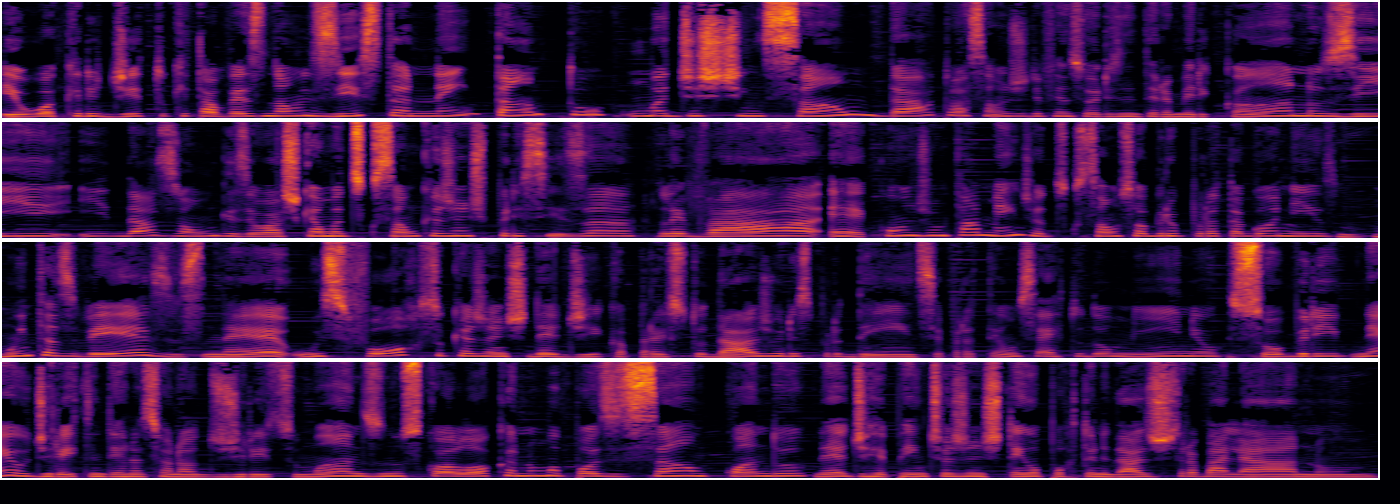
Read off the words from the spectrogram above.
eu eu acredito que talvez não exista nem tanto uma distinção da atuação de defensores interamericanos e, e das ONGs. Eu acho que é uma discussão que a gente precisa levar é, conjuntamente a discussão sobre o protagonismo. Muitas vezes, né, o esforço que a gente dedica para estudar jurisprudência, para ter um certo domínio sobre né, o direito internacional dos direitos humanos, nos coloca numa posição quando, né, de repente, a gente tem oportunidade de trabalhar, no,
